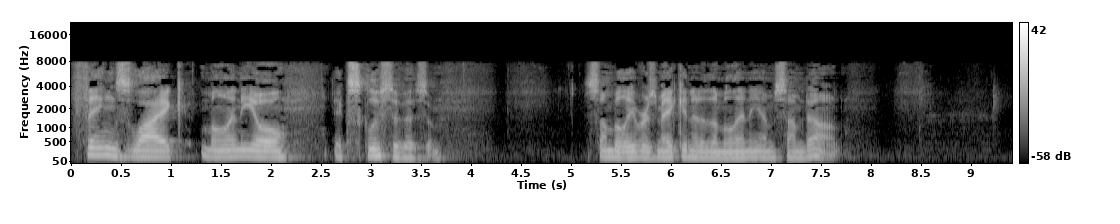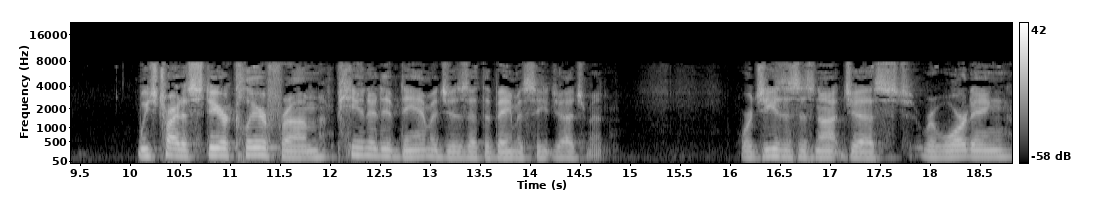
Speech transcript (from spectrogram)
Things like millennial exclusivism some believers make it into the millennium, some don't. We try to steer clear from punitive damages at the Bema Seat judgment, where Jesus is not just rewarding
